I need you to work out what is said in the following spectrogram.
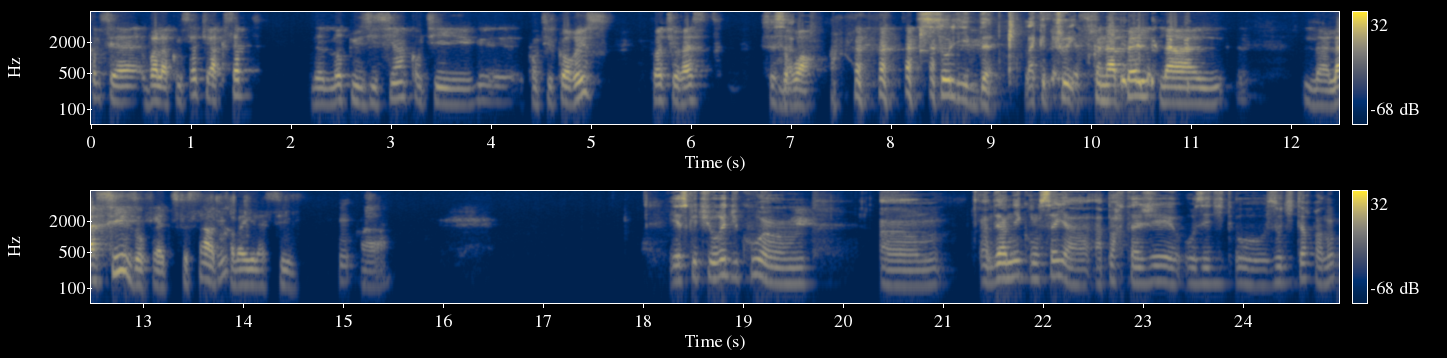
comme, voilà, comme ça, tu acceptes l'autre musicien quand il, quand il chorus toi, tu restes droit. Solide, like a tree. C'est ce qu'on appelle la, l'assise, au fait. C'est ça, mmh. travailler l'assise. Mmh. Et est-ce que tu aurais du coup un, un, dernier conseil à, partager aux, auditeurs pardon,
